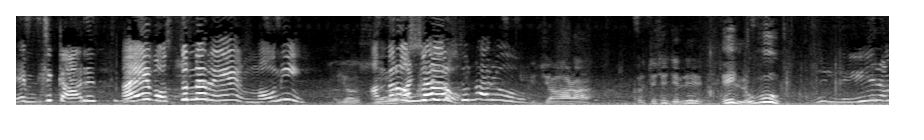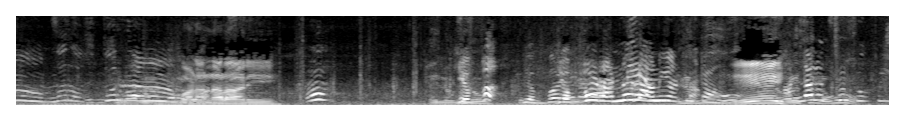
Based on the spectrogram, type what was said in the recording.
ఎంజి కార్ అయ్యే వస్తున్నారే మౌని. అందరూ అందరూ వస్తున్నారు. వచ్చేసి జల్లి. ఏ నువ్వు? ఏ, లేరా అందరూ వస్తుర్రా వాడు అన్నారా అని ఏ అన్నారు అని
